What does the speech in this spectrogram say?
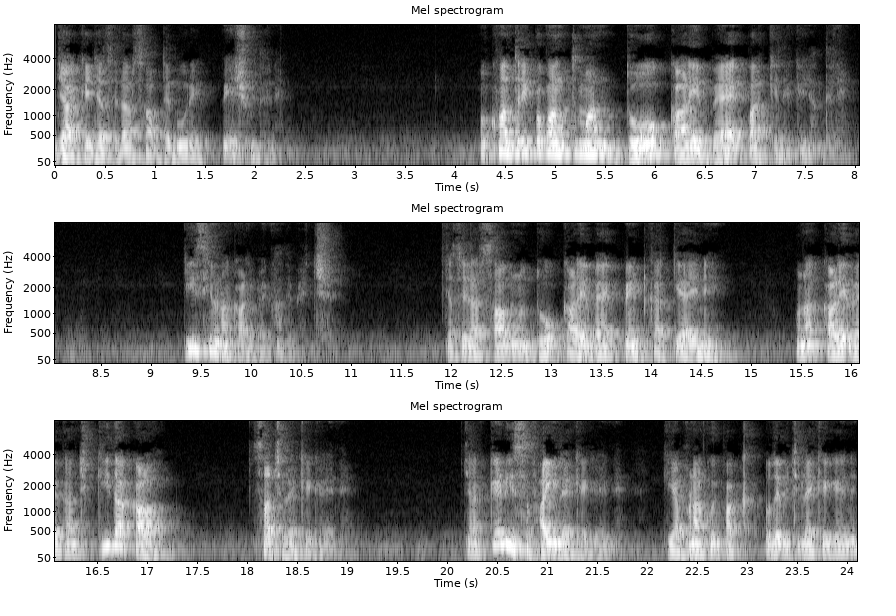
ਜਾ ਕੇ ਜਥੇਦਾਰ ਸਾਹਿਬ ਦੇ ਮੂਹਰੇ ਪੇਸ਼ ਹੁੰਦੇ ਨੇ। ਮੁੱਖ ਮੰਤਰੀ ਭਗਵੰਤ ਮਾਨ ਦੋ ਕਾਲੇ ਬੈਗ ਭਰ ਕੇ ਲੈ ਕੇ ਜਾਂਦੇ ਨੇ। ਕੀ ਸੀ ਉਹਨਾਂ ਕਾਲੇ ਬੈਗਾਂ ਦੇ ਵਿੱਚ? ਜਥੇਦਾਰ ਸਾਹਿਬ ਨੂੰ ਦੋ ਕਾਲੇ ਬੈਗ ਭੇਂਟ ਕਰਕੇ ਆਏ ਨੇ। ਉਹਨਾਂ ਕਾਲੇ ਬੈਗਾਂ 'ਚ ਕਿਹਦਾ ਕਾਲਾ ਸੱਚ ਲੈ ਕੇ ਗਏ ਨੇ? ਜਾਂ ਕਿਹੜੀ ਸਫ਼ਾਈ ਲੈ ਕੇ ਗਏ ਨੇ? ਕਿ ਆਪਣਾ ਕੋਈ ਪੱਖ ਉਹਦੇ ਵਿੱਚ ਲੈ ਕੇ ਗਏ ਨੇ?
